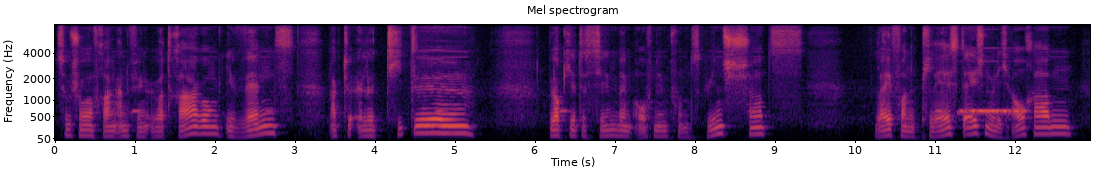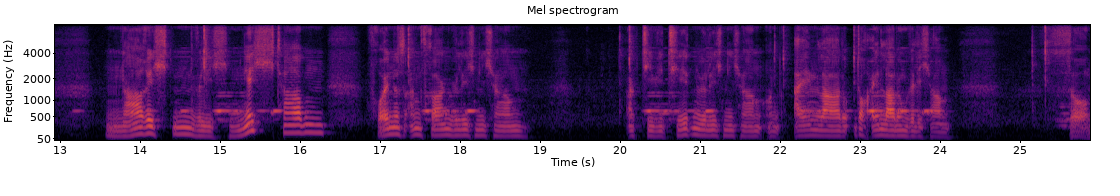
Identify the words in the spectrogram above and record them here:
Zuschauerfragen, Anfänge, Übertragung, Events, aktuelle Titel, blockierte Szenen beim Aufnehmen von Screenshots, Live von Playstation will ich auch haben, Nachrichten will ich nicht haben, Freundesanfragen will ich nicht haben, Aktivitäten will ich nicht haben und Einladung, doch Einladung will ich haben. So.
